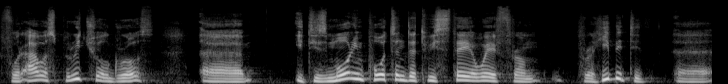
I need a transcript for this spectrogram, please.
for our spiritual growth, uh, it is more important that we stay away from prohibited uh,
